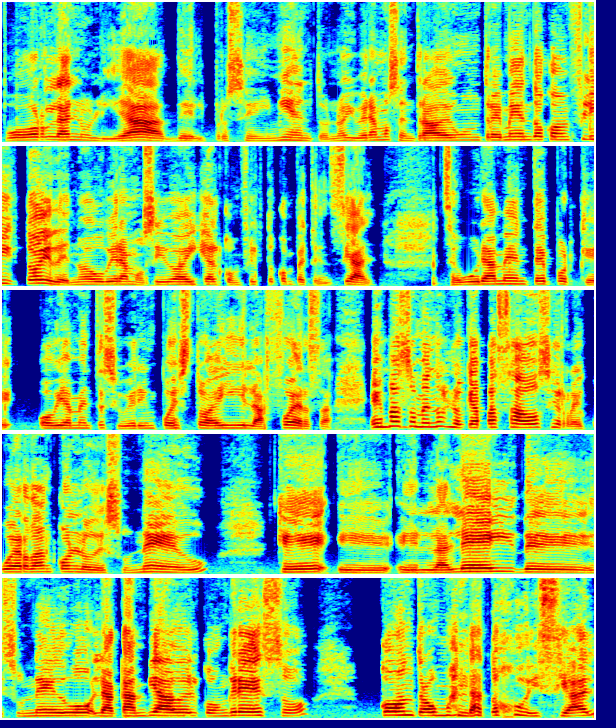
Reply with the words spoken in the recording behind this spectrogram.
por la nulidad del procedimiento, ¿no? Y hubiéramos entrado en un tremendo conflicto y de nuevo hubiéramos ido ahí al conflicto competencial, seguramente porque obviamente se hubiera impuesto ahí la fuerza. Es más o menos lo que ha pasado, si recuerdan, con lo de SUNEDU, que eh, la ley de SUNEDU la ha cambiado el Congreso contra un mandato judicial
